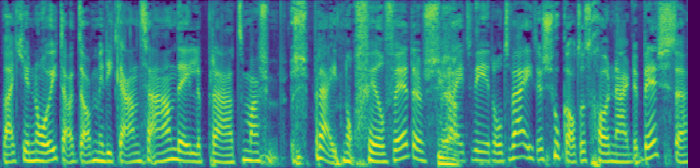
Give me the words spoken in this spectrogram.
Laat je nooit uit de Amerikaanse aandelen praten, maar spreid nog veel verder. Spreid wereldwijd en zoek altijd gewoon naar de beste.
